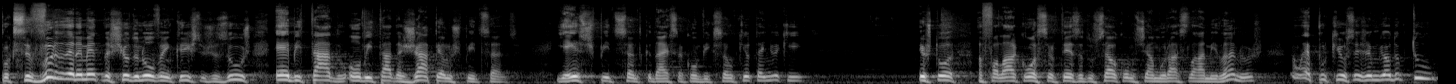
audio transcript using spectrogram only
Porque se verdadeiramente nasceu de novo em Cristo Jesus, é habitado ou habitada já pelo Espírito Santo. E é esse Espírito Santo que dá essa convicção que eu tenho aqui. Eu estou a falar com a certeza do céu como se já morasse lá há mil anos, não é porque eu seja melhor do que tu,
